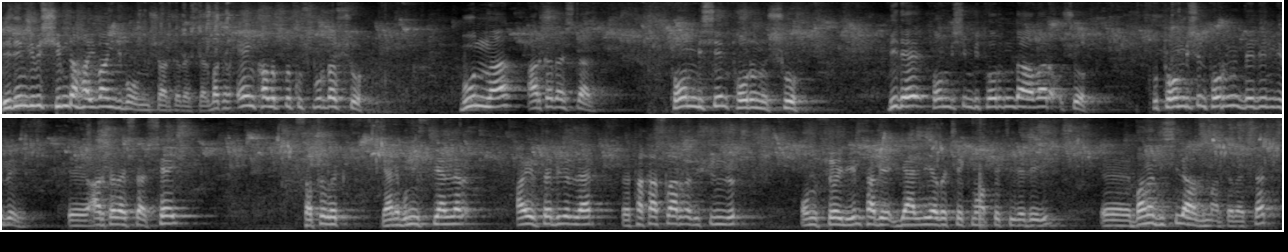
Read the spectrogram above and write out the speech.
dediğim gibi şimdi hayvan gibi olmuş arkadaşlar. Bakın en kalıplı kuş burada şu. Bununla arkadaşlar Tombiş'in torunu şu. Bir de Tombiş'in bir torunu daha var şu. Bu Tombiş'in torunu dediğim gibi e, arkadaşlar şey satılık. Yani bunu isteyenler ayırtabilirler. E, takaslar da düşünülür. Onu söyleyeyim. Tabi yerli ya da çek muhabbetiyle değil. E, bana dişi lazım arkadaşlar.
